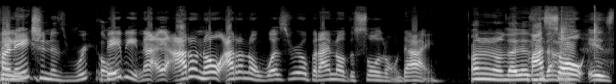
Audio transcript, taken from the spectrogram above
reincarnation is real. baby. Nah, I I don't know, I don't know what's real, but I know the soul don't die. Oh no, no, that doesn't. My die. soul is.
